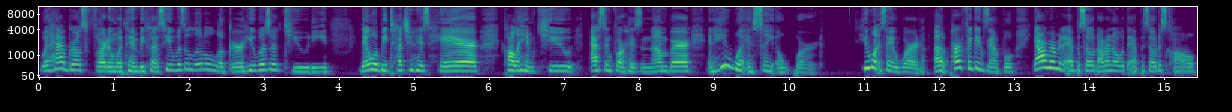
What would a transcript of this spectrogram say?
would have girls flirting with him because he was a little looker, he was a cutie. They would be touching his hair, calling him cute, asking for his number, and he wouldn't say a word. He wouldn't say a word. A perfect example. Y'all remember the episode? I don't know what the episode is called,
